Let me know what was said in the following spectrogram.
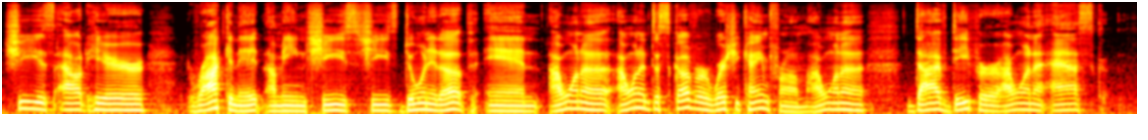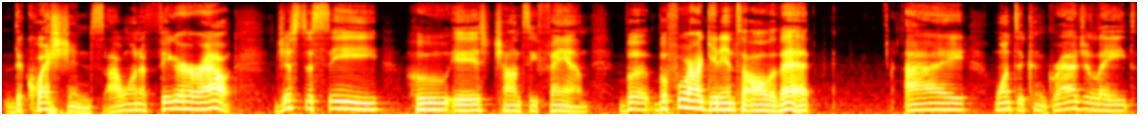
She is out here rocking it. I mean, she's she's doing it up and I want to I want to discover where she came from. I want to dive deeper. I want to ask the questions. I want to figure her out just to see who is Chauncey Pham. But before I get into all of that, I want to congratulate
